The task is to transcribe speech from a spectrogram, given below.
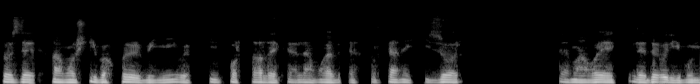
تۆزێک خامۆشی بەخۆی بینی وەچین پۆرتالێکە لام وابێ خەڵکانێکی زۆر ماوەیەک لە دەوری بوون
